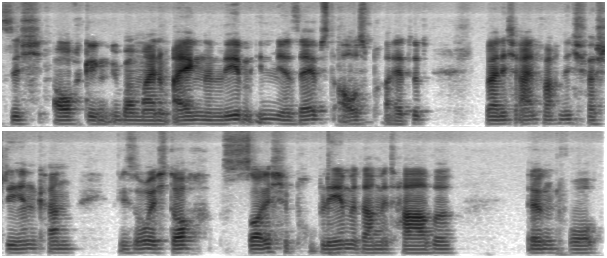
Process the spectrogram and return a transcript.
sich auch gegenüber meinem eigenen Leben in mir selbst ausbreitet, weil ich einfach nicht verstehen kann, wieso ich doch solche Probleme damit habe, irgendwo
